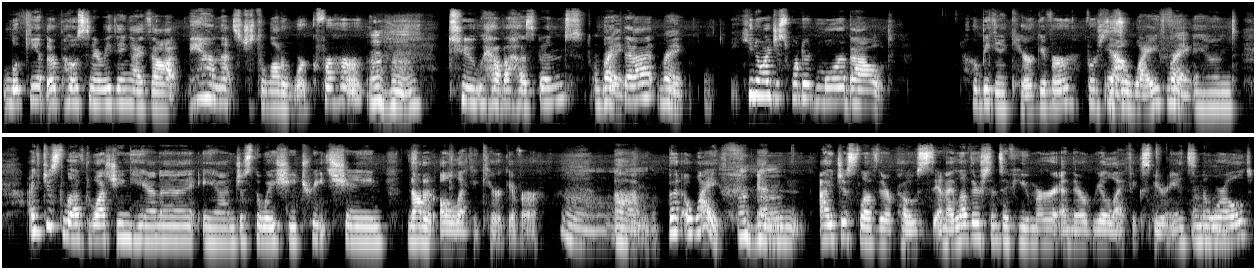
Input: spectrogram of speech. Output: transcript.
looking at their posts and everything, I thought, man, that's just a lot of work for her mm-hmm. to have a husband like that. right. You know, I just wondered more about her being a caregiver versus Yeah, a wife. right. And I've just loved watching Hannah and just the way she treats Shane, not at all like a caregiver, Hmm. um, but a wife. Mm-hmm. And I just love their posts and I love their sense of humor and their real life experience in the Mm-hmm. world.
